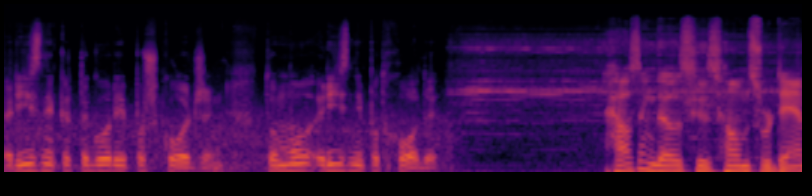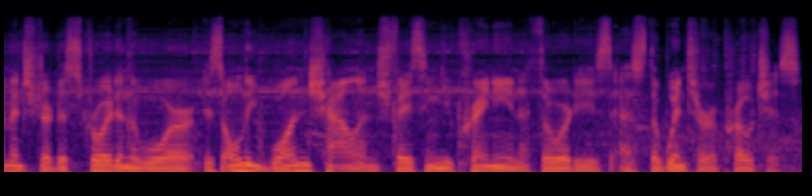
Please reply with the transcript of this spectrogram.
різні категорії пошкоджень, тому різні підходи. Housing those whose homes were damaged or destroyed in the war is only one challenge facing Ukrainian authorities as the winter approaches.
